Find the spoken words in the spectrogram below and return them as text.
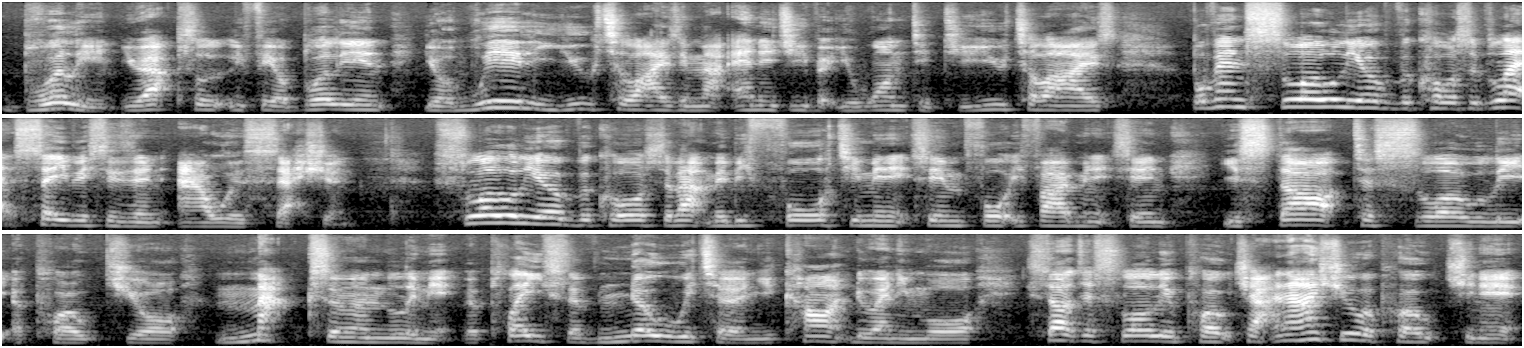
brilliant. You absolutely feel brilliant. You're really utilizing that energy that you wanted to utilize. But then, slowly over the course of, let's say this is an hour's session, slowly over the course of that, maybe 40 minutes in, 45 minutes in, you start to slowly approach your maximum limit, the place of no return. You can't do any more. You start to slowly approach that, and as you're approaching it,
